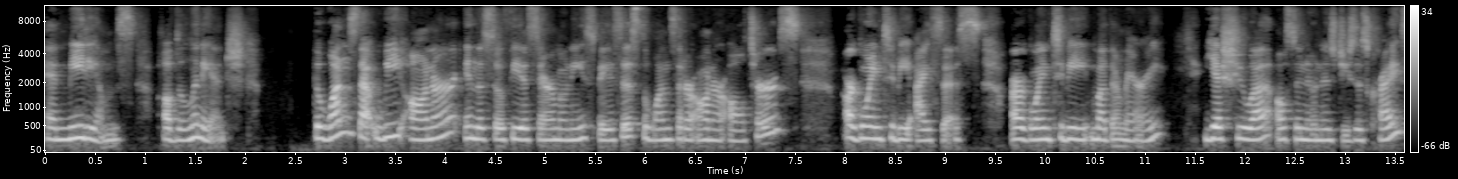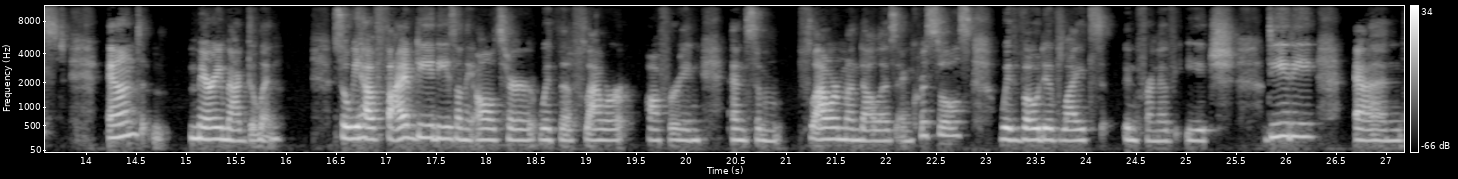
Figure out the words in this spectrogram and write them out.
and mediums of the lineage. The ones that we honor in the Sophia ceremony spaces, the ones that are on our altars, are going to be Isis, are going to be Mother Mary, Yeshua, also known as Jesus Christ, and Mary Magdalene. So we have five deities on the altar with the flower offering and some flower mandalas and crystals with votive lights in front of each deity. And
